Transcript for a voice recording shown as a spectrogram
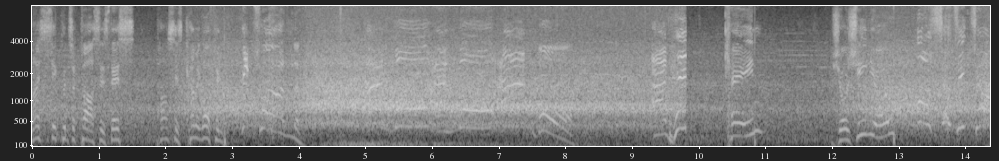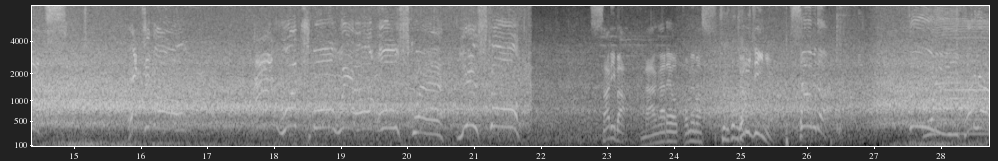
Nice sequence of passes, this. Passes coming off in... Hits one! And more, and more, and more! And hit... Kane. Jorginho. Oh, shooting chance! It's a goal! サリバ流れを止めます。ジョルジーニョ。勝負だ。ゴールイタリア。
